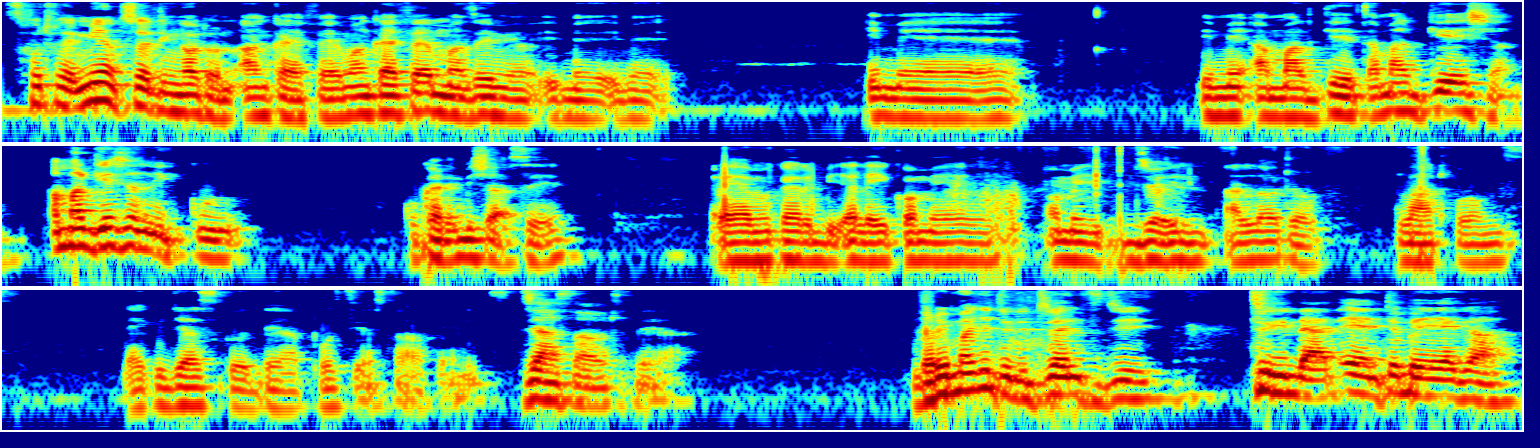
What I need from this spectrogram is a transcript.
Spotify me I'm starting out on Anchor FM Anchor FM manze ime ime ime ime, amalgate amalgation. Amalgation ni ku, kukaribisha wase eh, like join a lot of platforms. Like you just go there post your stuff and it's just out there trends g Trinidad and Tobago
